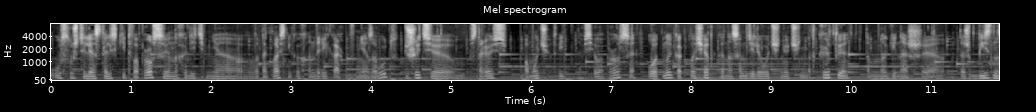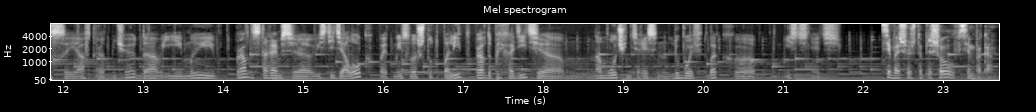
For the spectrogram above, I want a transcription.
у слушателей остались какие-то вопросы, находите меня в Одноклассниках. Андрей Карпов меня зовут. Пишите, постараюсь помочь ответить на все вопросы. Вот мы, как площадка, на самом деле очень-очень открыты. Там многие наши даже бизнесы и авторы отмечают, да, и мы, правда, стараемся вести диалог, поэтому если у вас что-то болит, правда, приходите, нам очень интересен любой фидбэк, э, не стесняйтесь. Спасибо большое, что пришел. Всем пока.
